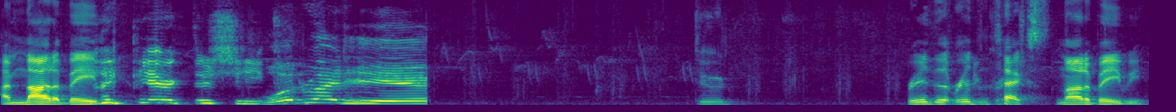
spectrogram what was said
I'm not a baby. My character sheet. Wood right here. Dude, Read the read the text. Not a baby.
